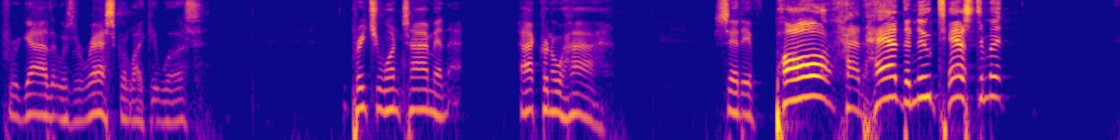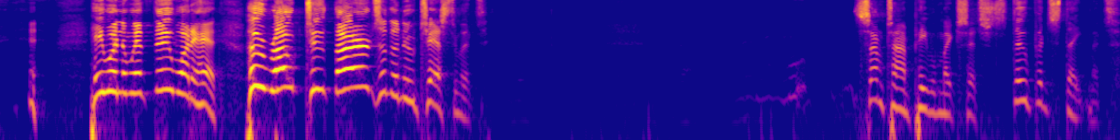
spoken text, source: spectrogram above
for a guy that was a rascal like he was. preacher one time in Akron, Ohio, said if Paul had had the New Testament, he wouldn't have went through what he had. Who wrote two thirds of the New Testament? Sometimes people make such stupid statements.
